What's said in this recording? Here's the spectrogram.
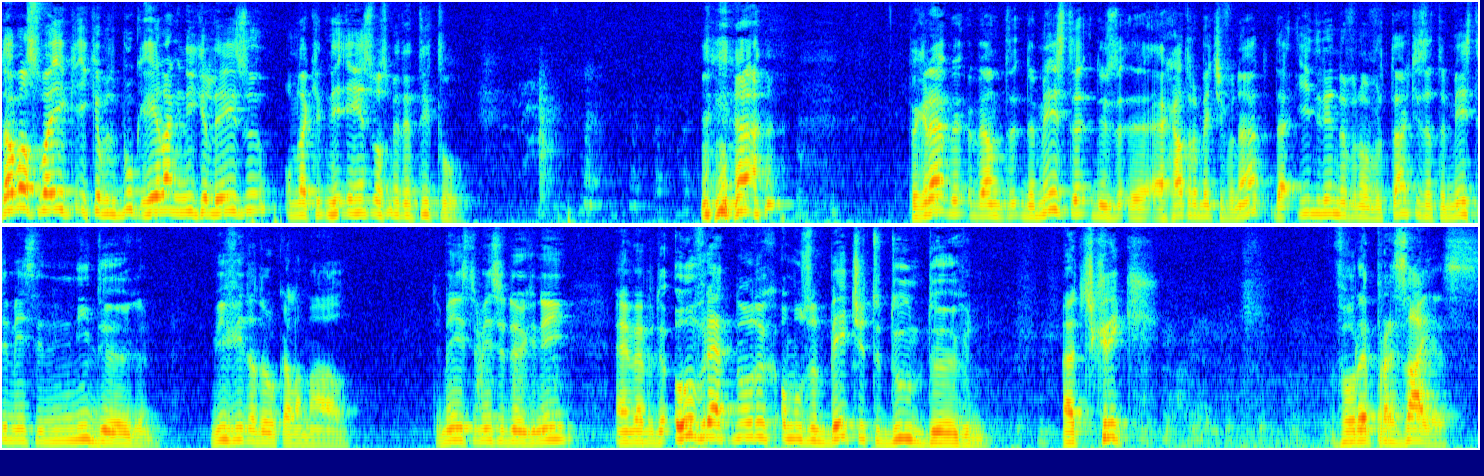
dat was wat ik, ik heb het boek heel lang niet gelezen, omdat ik het niet eens was met de titel. ja. Begrijp je? Want de meeste, dus eh, hij gaat er een beetje vanuit dat iedereen ervan overtuigd is dat de meeste mensen niet deugen. Wie vindt dat ook allemaal? De meeste mensen deugen niet. En we hebben de overheid nodig om ons een beetje te doen deugen. Uit schrik. Voor represailles.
